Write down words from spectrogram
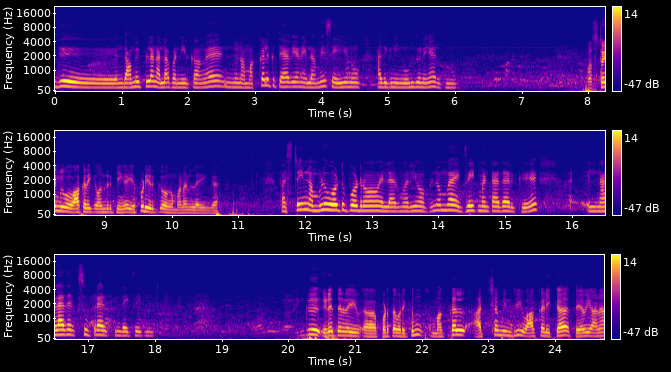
இது இந்த அமைப்பெலாம் நல்லா பண்ணியிருக்காங்க. இன்னும் நான் மக்களுக்கு தேவையான எல்லாமே செய்யணும். அதுக்கு நீங்கள் உறுதுணையாக இருக்கணும். ஃபர்ஸ்ட் டைம் இப்போ வாக்களிக்க வந்திருக்கீங்க. எப்படி இருக்குது உங்கள் மனநிலை இங்கே? ஃபஸ்ட் டைம் நம்மளும் ஓட்டு போடுறோம் எல்லார் மாதிரியும். அப்படின்னு ரொம்ப எக்ஸைட்மெண்ட்டாக தான் இருக்குது நல்லா தான் இருக்குது சூப்பராக இருக்குது இந்த எக்ஸைட்மெண்ட் இங்கு இடைத்தேர்தலை பொறுத்த வரைக்கும் மக்கள் அச்சமின்றி வாக்களிக்க தேவையான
